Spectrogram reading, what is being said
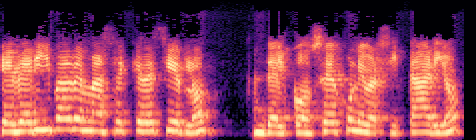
que deriva, además, hay que decirlo, del Consejo Universitario,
